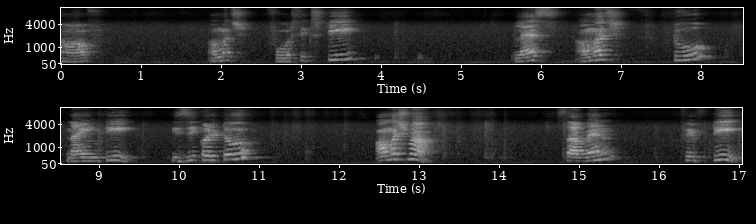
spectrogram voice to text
of how much 460 plus how much 290 is equal to how much ma 750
